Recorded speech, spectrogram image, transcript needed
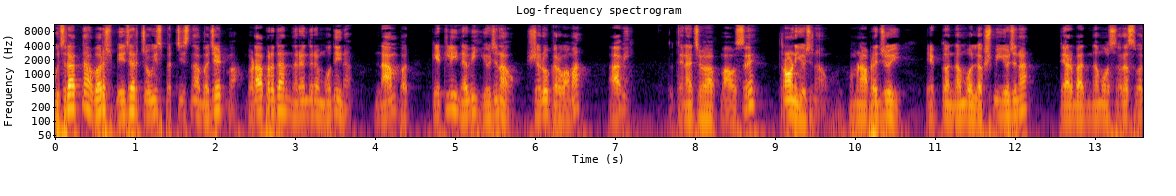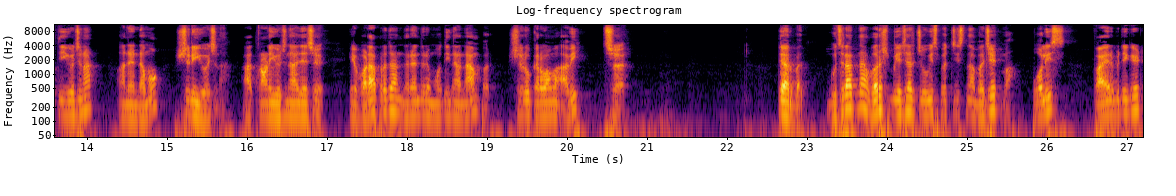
ગુજરાતના વર્ષ બે હજાર ચોવીસ પચીસના બજેટમાં વડાપ્રધાન નરેન્દ્ર મોદીના નામ પર કેટલી નવી યોજનાઓ શરૂ કરવામાં આવી? તો તેના જવાબમાં આવશે ત્રણ યોજનાઓ. હમણાં આપણે જોઈ, એક તો નમો લક્ષ્મી યોજના, ત્યારબાદ નમો સરસ્વતી યોજના અને નમો શ્રી યોજના. આ ત્રણ યોજના જે છે, એ વડાપ્રધાન નરેન્દ્ર મોદીના નામ પર શરૂ કરવામાં આવી છે. ત્યારબાદ, ગુજરાતના વર્ષ બે હજાર ચોવીસ પચીસના બજેટમાં પોલીસ, ફાયર બ્રિગેડ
